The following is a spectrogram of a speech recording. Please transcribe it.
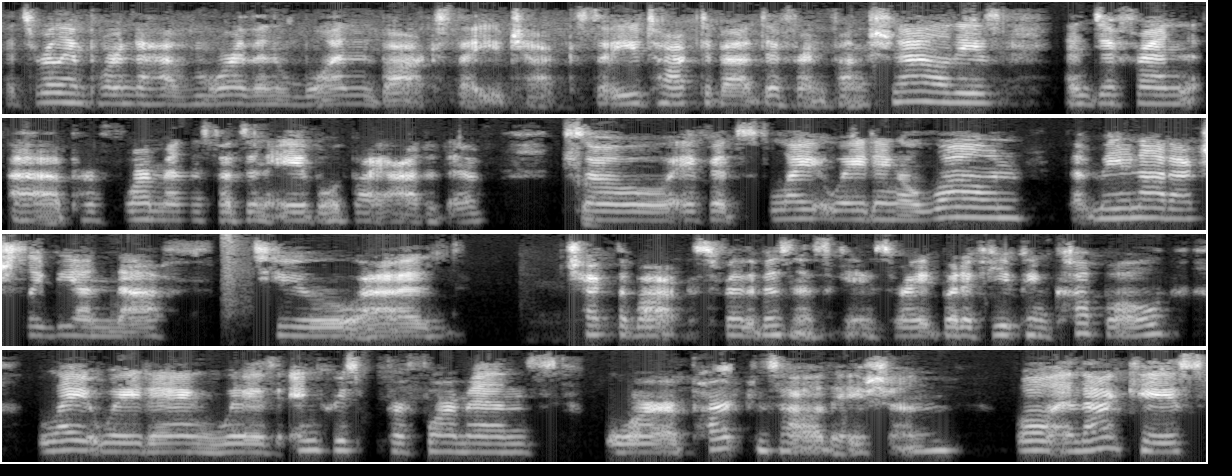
it's really important to have more than one box that you check. So you talked about different functionalities and different uh, performance that's enabled by additive. Sure. So if it's lightweighting alone, that may not actually be enough to uh, check the box for the business case, right? But if you can couple lightweighting with increased performance or part consolidation, well, in that case,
